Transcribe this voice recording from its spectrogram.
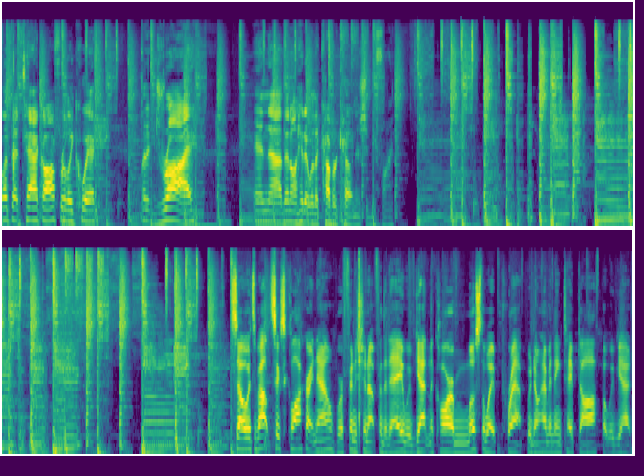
Let that tack off really quick, let it dry, and uh, then I'll hit it with a cover coat and it should be fine. So it's about six o'clock right now. We're finishing up for the day. We've gotten the car most of the way prepped. We don't have anything taped off, but we've got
